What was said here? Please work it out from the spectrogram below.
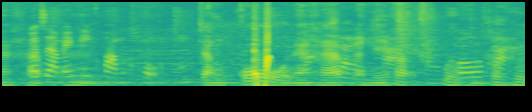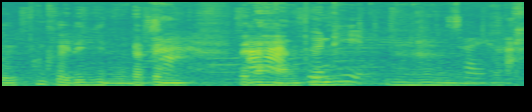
นะครับก็จะไม่มีความขม จังโก้นะครับ ใช่อันนี้ก็ค่ะเออผมจังโก้ก็ค่ะเคยเพิ่งเคยได้ยินเหมือนกันเป็นค่ะเป็นอาหารอาหารพื้นถิ่นอืมใช่ค่ะ โอเ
